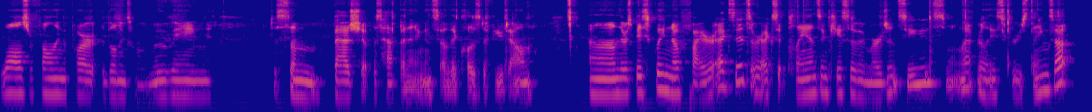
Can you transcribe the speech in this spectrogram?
Walls were falling apart, the buildings were moving, just some bad shit was happening, and so they closed a few down. Um, there's basically no fire exits or exit plans in case of emergencies. Well, that really screws things up.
